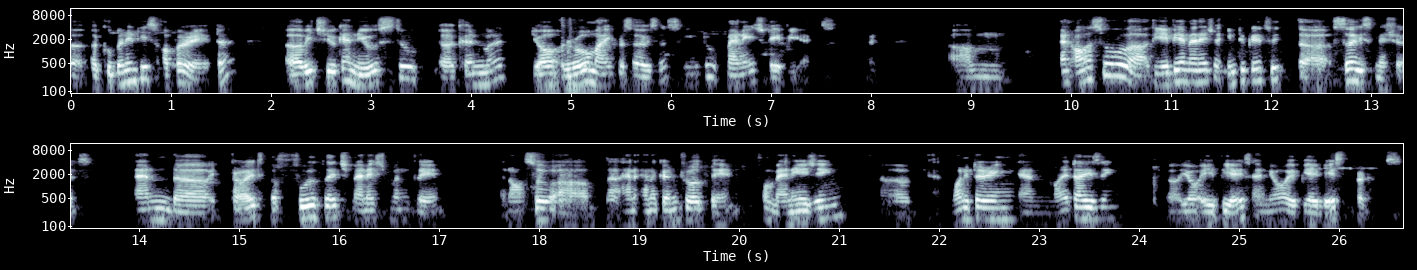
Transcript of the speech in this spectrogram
uh, a Kubernetes operator, uh, which you can use to uh, convert your raw microservices into managed APIs. Um, and also, uh, the API manager integrates with uh, service meshes, and uh, it provides a full-fledged management plane and also and, and, a control plane for managing, monitoring, and monetizing your APIs and your API-based products.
